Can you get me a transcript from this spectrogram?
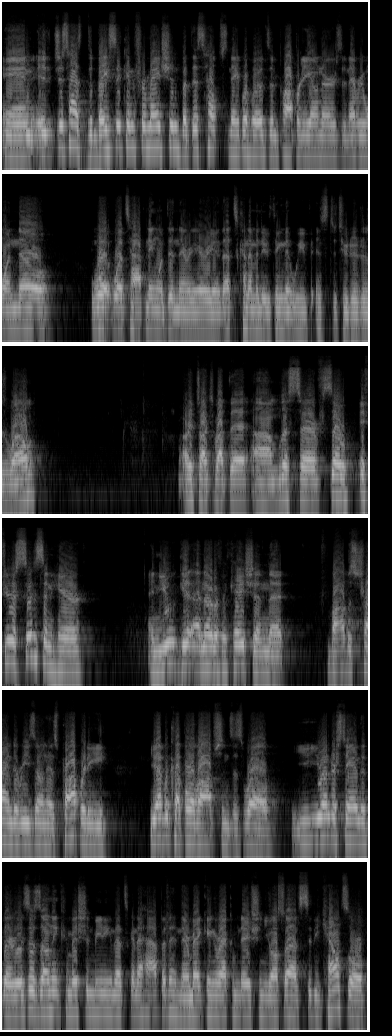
and it just has the basic information. But this helps neighborhoods and property owners and everyone know what what's happening within their area. That's kind of a new thing that we've instituted as well. Already talked about the um, listserv. So if you're a citizen here and you get a notification that Bob is trying to rezone his property, you have a couple of options as well. You, you understand that there is a zoning commission meeting that's going to happen and they're making a recommendation. You also have city council.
